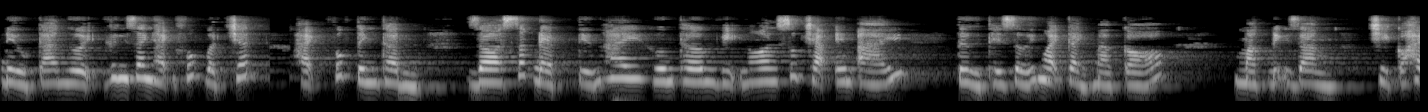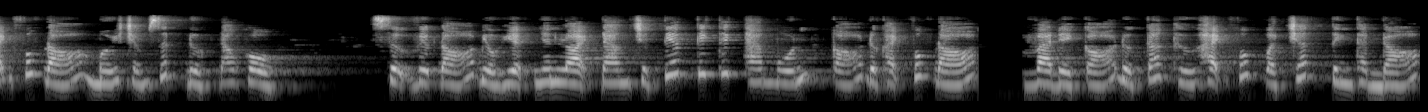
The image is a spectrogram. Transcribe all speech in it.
đều ca ngợi vinh danh hạnh phúc vật chất, hạnh phúc tinh thần. Do sắc đẹp tiếng hay, hương thơm vị ngon xúc chạm êm ái từ thế giới ngoại cảnh mà có, mặc định rằng chỉ có hạnh phúc đó mới chấm dứt được đau khổ. Sự việc đó biểu hiện nhân loại đang trực tiếp kích thích tham muốn có được hạnh phúc đó và để có được các thứ hạnh phúc vật chất tinh thần đó,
